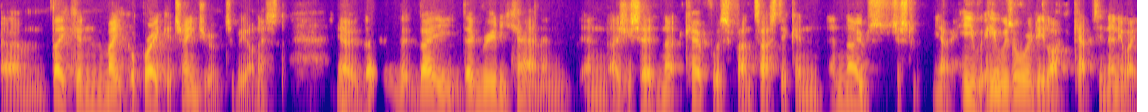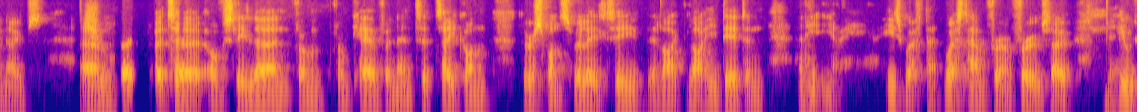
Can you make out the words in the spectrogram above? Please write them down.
Um they can make or break a change room to be honest you know they, they they really can. And and as you said kev was fantastic. And and nobes just you know he he was already like a captain anyway nobes. Um, sure. but but to obviously learn from from kev and then to take on the responsibility like like he did. And and he you know he's West Ham, West Ham through and through. So yeah. he was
